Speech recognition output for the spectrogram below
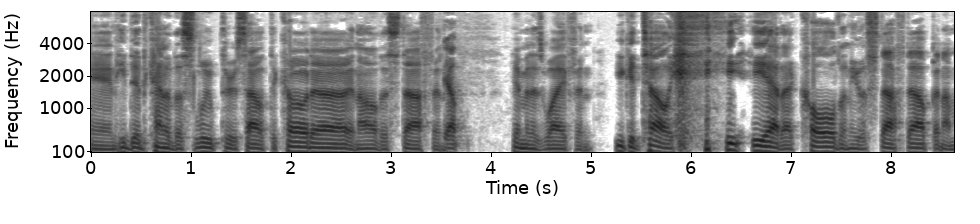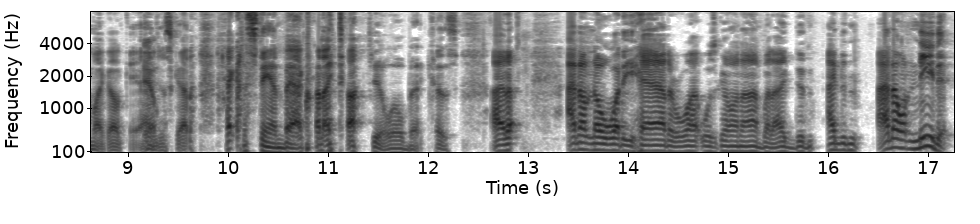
and he did kind of this loop through South Dakota and all this stuff. And Yep. him and his wife, and you could tell he, he had a cold and he was stuffed up. And I'm like, okay, I just gotta I gotta stand back when I talk to you a little bit because I don't I don't know what he had or what was going on, but I didn't I didn't I don't need it.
